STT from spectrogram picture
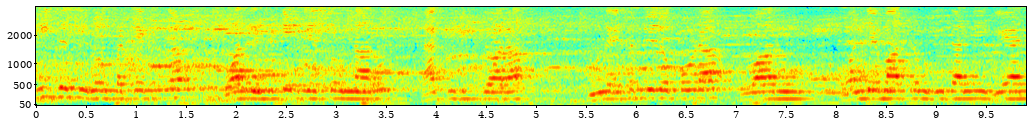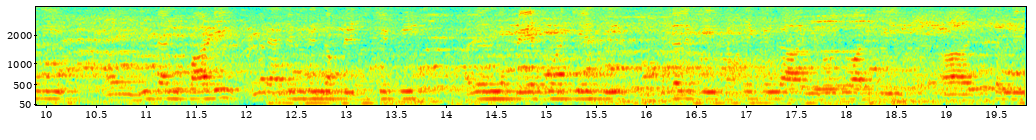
టీచర్స్ ఈరోజు ప్రత్యేకంగా వాళ్ళు ఎంటర్టైన్ చేస్తూ ఉన్నారు యాక్టివిటీస్ ద్వారా. ముందు అసెంబ్లీలో కూడా వారు వందే మాత్రం గీతాన్ని గేయాన్ని గీతాన్ని పాడి మరి అదేవిధంగా ప్రేర్చి చెప్పి అదేవిధంగా ప్రేయర్ కూడా చేసి పిల్లలకి ప్రత్యేకంగా ఈరోజు వారికి ఆ, అసెంబ్లీ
